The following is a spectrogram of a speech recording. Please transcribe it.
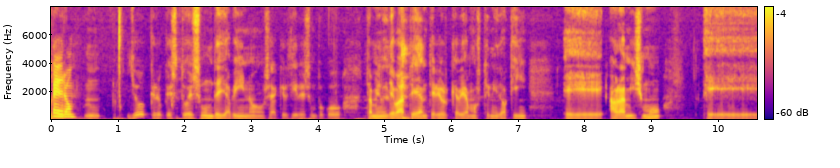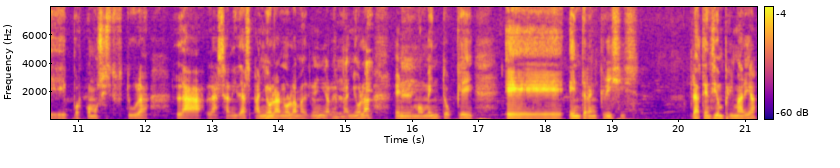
Pedro. Mm, yo creo que esto es un déjà vu, ¿no? O sea, quiero decir, es un poco también el debate anterior que habíamos tenido aquí. Eh, ahora mismo, eh, por cómo se estructura la, sanidad española, no la madrileña, la española, en el momento que eh, entra en crisis la atención primaria,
